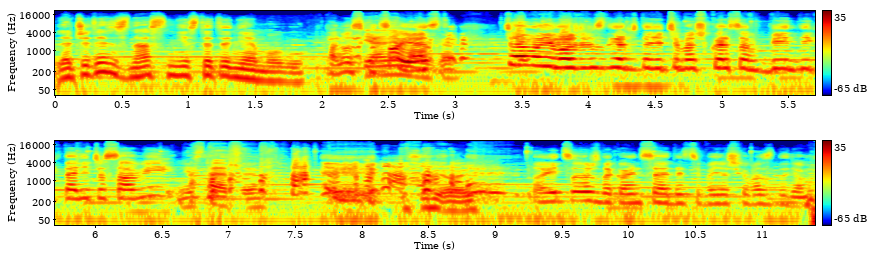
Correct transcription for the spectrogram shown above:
Lecz jeden z nas niestety nie mógł. Paluski, Ja co nie jest? mogę. Czemu nie możesz zdjąć dyni? Czy masz Curse of Binding na nie czasami? Niestety. No i cóż, do końca edycji będziesz chyba z dynią.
